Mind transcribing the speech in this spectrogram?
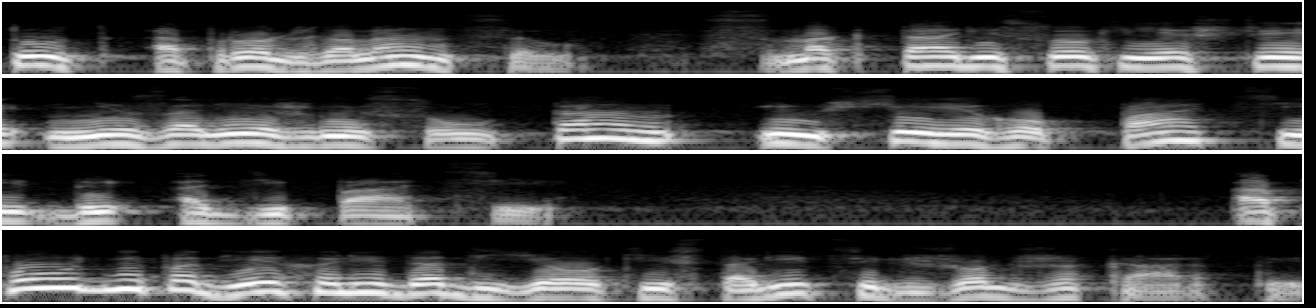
Тут, апроч галандцаў, смакталі сокі яшчэ незалежны султан і ўсе яго паці ды адзіпаці. А поўдні пад'ехалі да д'ёкі сталіцы Джоджа карты.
